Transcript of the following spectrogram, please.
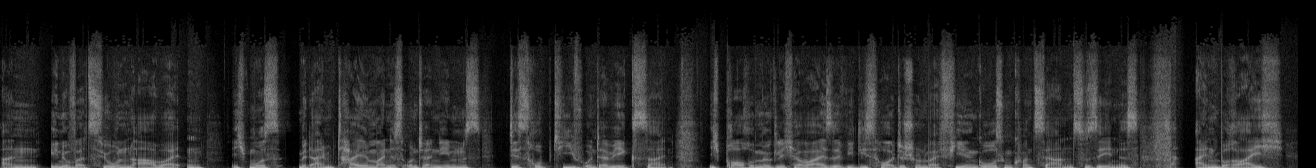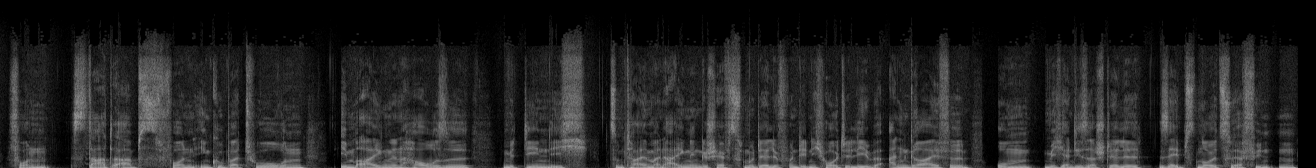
an Innovationen arbeiten. Ich muss mit einem Teil meines Unternehmens disruptiv unterwegs sein. Ich brauche möglicherweise, wie dies heute schon bei vielen großen Konzernen zu sehen ist, einen Bereich von Startups, von Inkubatoren im eigenen Hause, mit denen ich zum Teil meine eigenen Geschäftsmodelle, von denen ich heute lebe, angreife, um mich an dieser Stelle selbst neu zu erfinden,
